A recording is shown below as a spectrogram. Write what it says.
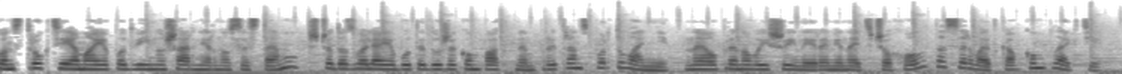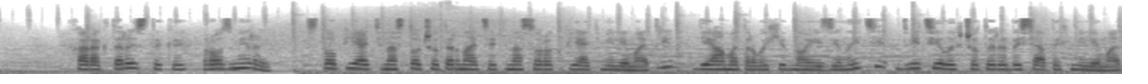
Конструкція має подвійну шарнірну систему, що дозволяє бути дуже компактним при транспортуванні, неопреновий шийний ремінець чохол та серветка в комплекті. Характеристики, розміри 105 на 114 на 45 мм, діаметр вихідної зіниці 2,4 мм,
